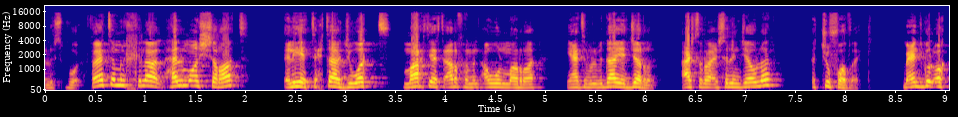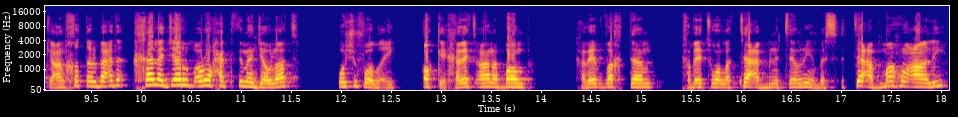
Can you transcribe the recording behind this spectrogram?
الأسبوع. فأنت من خلال هالمؤشرات اللي هي تحتاج وقت ما راح تعرفها من أول مرة يعني أنت بالبداية تجرب 10 20 جولة تشوف وضعك. بعدين تقول okay أنا الخطة اللي بعدها خل أجرب أروح حق ثمان جولات وأشوف وضعي. okay خذيت أنا pump خذيت ضغط دم خذيت والله التعب من التمرين بس التعب ما هو عالي.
